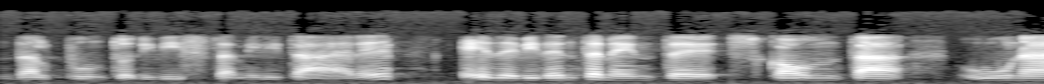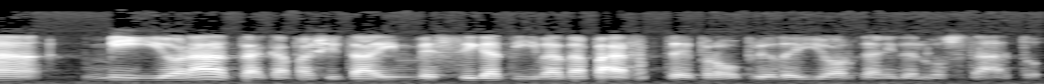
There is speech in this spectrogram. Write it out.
dal punto di vista militare ed evidentemente sconta una migliorata capacità investigativa da parte proprio degli organi dello Stato.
